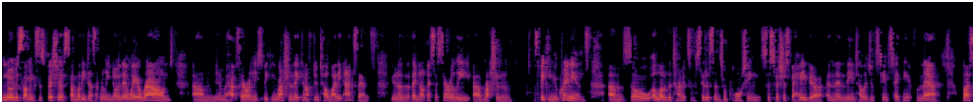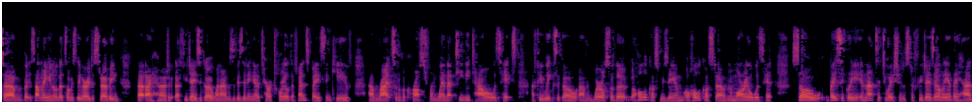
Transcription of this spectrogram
notice something suspicious. Somebody doesn't really know their way around. Um, you know, perhaps they're only speaking Russian. They can often tell by the accents, you know, that they're not necessarily uh, Russian speaking Ukrainians. Um, so a lot of the time it's sort of citizens reporting suspicious behavior and then the intelligence teams taking it from there. But, um, but something, you know, that's obviously very disturbing that I heard a few days ago when I was visiting a territorial defense base in Kiev, um, right sort of across from where that TV tower was hit a few weeks ago, um, where also the Holocaust Museum or Holocaust uh, Memorial was hit. So basically in that situation, just a few days earlier, they had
